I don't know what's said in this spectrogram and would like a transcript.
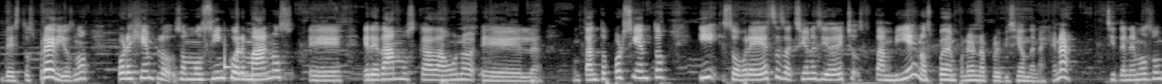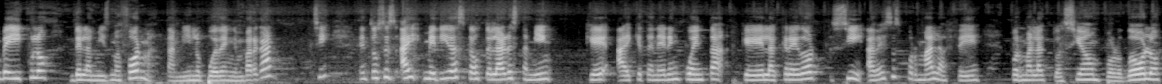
de estos predios, ¿no? Por ejemplo, somos cinco hermanos, eh, heredamos cada uno el, un tanto por ciento y sobre estas acciones y derechos también nos pueden poner una prohibición de enajenar. Si tenemos un vehículo, de la misma forma, también lo pueden embargar, ¿sí? Entonces hay medidas cautelares también que hay que tener en cuenta que el acreedor, sí, a veces por mala fe, por mala actuación, por dolo,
